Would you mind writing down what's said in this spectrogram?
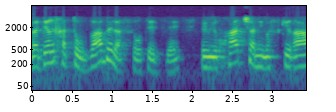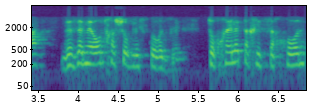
והדרך הטובה בלעשות את זה, במיוחד שאני מזכירה, וזה מאוד חשוב לזכור את זה, תוחלת החיסכון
